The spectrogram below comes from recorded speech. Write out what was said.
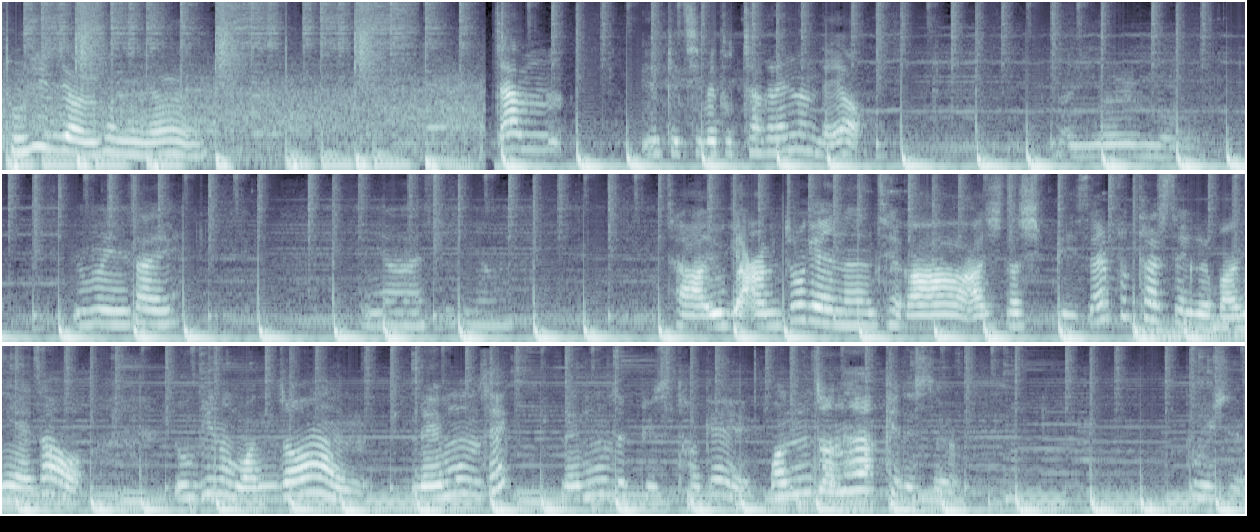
도시지 않선이는. 짠! 이렇게 집에 도착을 했는데요. 율무. 율무 인사해. 안녕하세요. 자, 여기 안쪽에는 제가 아시다시피 셀프 탈색을 많이 해서 여기는 완전 레몬색? 레몬색 비슷하게 완전 하얗게 됐어요. 보이세요?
